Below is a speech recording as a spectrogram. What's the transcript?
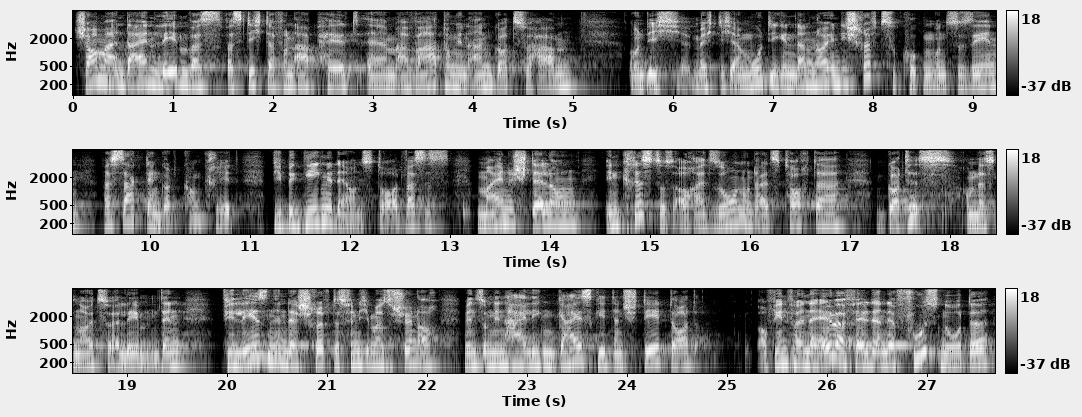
Schau mal in dein Leben, was, was dich davon abhält, ähm, Erwartungen an Gott zu haben. Und ich möchte dich ermutigen, dann neu in die Schrift zu gucken und zu sehen, was sagt denn Gott konkret? Wie begegnet er uns dort? Was ist meine Stellung in Christus, auch als Sohn und als Tochter Gottes, um das neu zu erleben? Denn wir lesen in der Schrift, das finde ich immer so schön, auch wenn es um den Heiligen Geist geht, dann steht dort auf jeden Fall in der Elberfelder in der Fußnote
